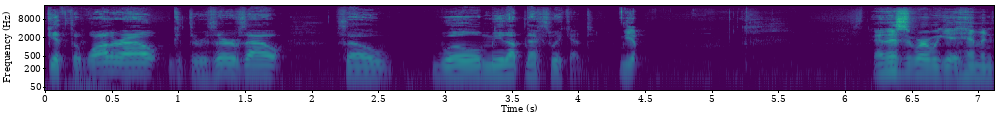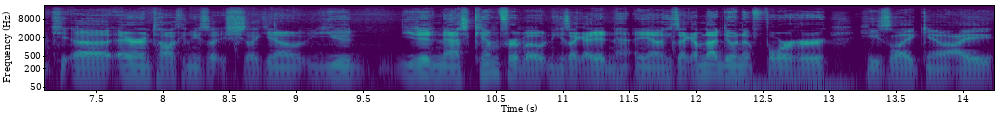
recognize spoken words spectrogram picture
get the water out, get the reserves out. So we'll meet up next weekend. Yep. And this is where we get him and uh, Erin talking. He's like, she's like, you know, you you didn't ask him for a vote, and he's like, I didn't, ha-, you know, he's like, I'm not doing it for her. He's like, you know, I,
